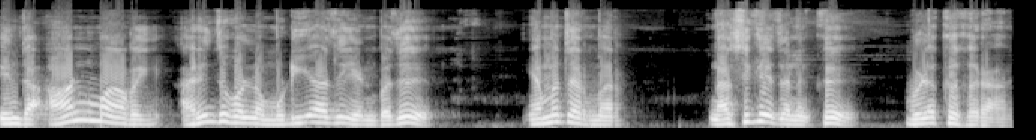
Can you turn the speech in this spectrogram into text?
இந்த ஆன்மாவை அறிந்து கொள்ள முடியாது என்பது யமதர்மர் நசிகேதனுக்கு விளக்குகிறார்.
